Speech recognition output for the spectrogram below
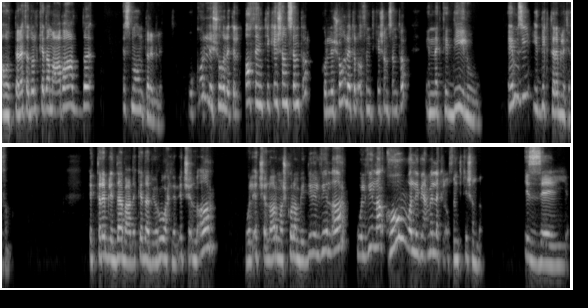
أهو الثلاثه دول كده مع بعض اسمهم triplet وكل شغلة الـ authentication center كل شغلة الـ authentication center إنك تديله IMSI يديك triplet يا فندم. الـ triplet ده بعد كده بيروح لل HLR وال HLR مشكورا بيدي لي الـ VLR وال VLR هو اللي بيعمل لك الـ authentication بقى إزاي؟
